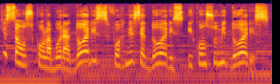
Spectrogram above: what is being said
que são os colaboradores, fornecedores e consumidores.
